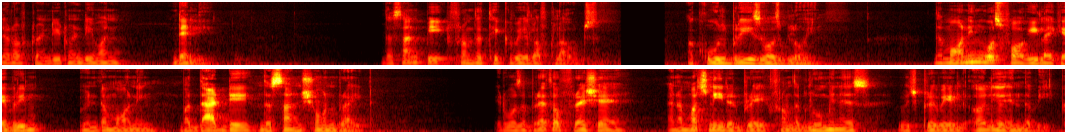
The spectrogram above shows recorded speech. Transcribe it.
winter of 2021, Delhi. The sun peeked from the thick veil of clouds. A cool breeze was blowing. The morning was foggy like every winter morning, but that day the sun shone bright. It was a breath of fresh air and a much needed break from the gloominess which prevailed earlier in the week.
